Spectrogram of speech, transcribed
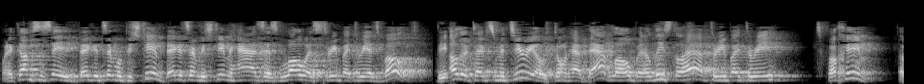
When it comes to say Begatim or Pishtim, Begatim Pishtim has as low as 3 by 3 as both. The other types of materials don't have that low, but at least they'll have 3 by 3 tfachim. So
